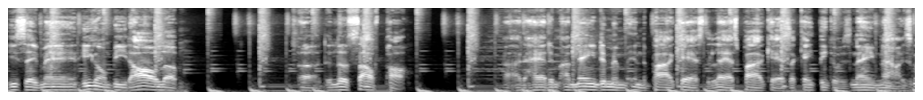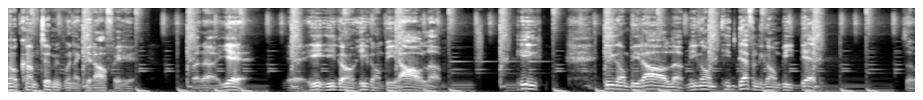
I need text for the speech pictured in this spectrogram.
he said, man, he gonna beat all of them. Uh, the little southpaw. I had him. I named him in, in, the podcast, the last podcast. I can't think of his name now. It's gonna come to me when I get off of here. But uh, yeah, yeah, he, he gonna he gonna beat all of them. He he gonna beat all of them. He gonna he definitely gonna beat Devin. So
